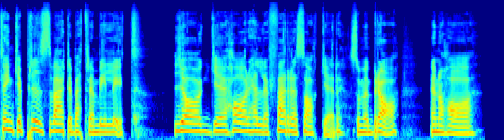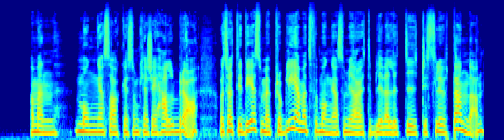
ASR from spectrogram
tänker prisvärt är bättre än billigt. Jag har hellre färre saker som är bra än att ha men, många saker som kanske är halvbra. Och jag tror att det är det som är problemet för många som gör att det blir väldigt dyrt i slutändan.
